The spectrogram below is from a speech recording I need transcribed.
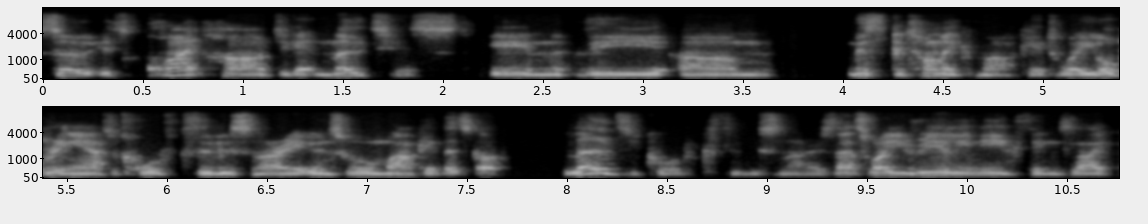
So it's quite hard to get noticed in the um, Miskatonic market where you're bringing out a Call of Cthulhu scenario into a market that's got loads of Call of Cthulhu scenarios. That's why you really need things like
